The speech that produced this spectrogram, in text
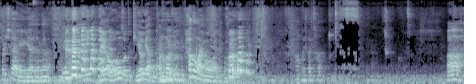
솔직하게 얘기하자면 이- 내가 먹은 것도 기억이 안 나. 하도 많이 먹어가지고. 아 발발 차. 아,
